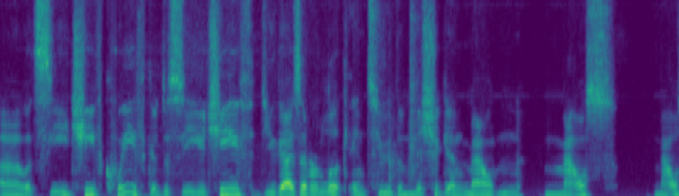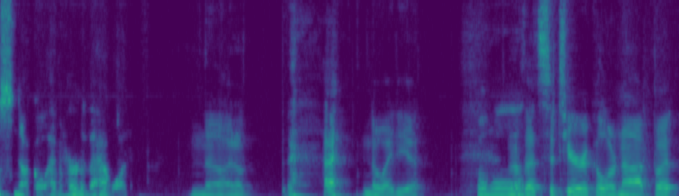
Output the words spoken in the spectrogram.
Uh, let's see, Chief Queef. Good to see you, Chief. Do you guys ever look into the Michigan Mountain Mouse Mouse Knuckle? I haven't heard of that one. No, I don't. I have no idea. Well, we'll, I don't know if that's satirical or not, but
